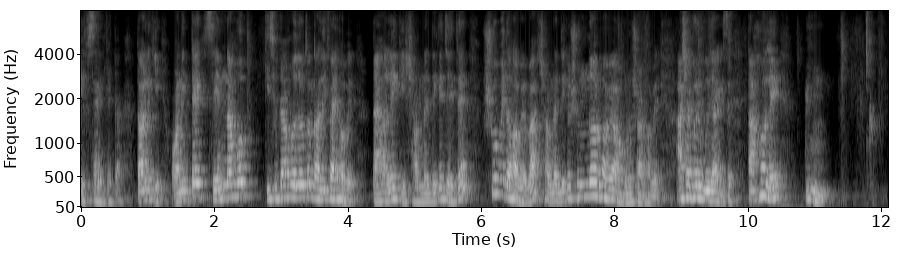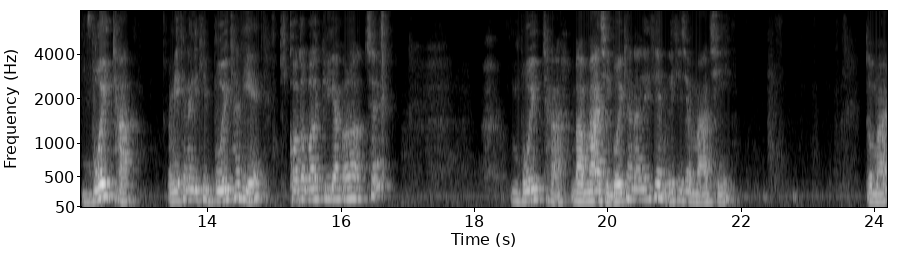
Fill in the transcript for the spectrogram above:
এফ সাইড থেকে তাহলে কি, অনেকটাই সেম না হোক, কিছুটা হলেও তো নালিফাই হবে। তাহলে কি, সামনের দিকে যেতে সুবিধা হবে বা সামনের দিকে সুন্দরভাবে অগ্রসর হবে। আশা করি বোঝা গেছে। তাহলে বৈঠা, আমি এখানে লিখি বৈঠা দিয়ে কত বল ক্রিয়া করা হচ্ছে? বৈঠা বা মাঝি বৈঠা না লিখে, লিখি যে মাঝি, তোমার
